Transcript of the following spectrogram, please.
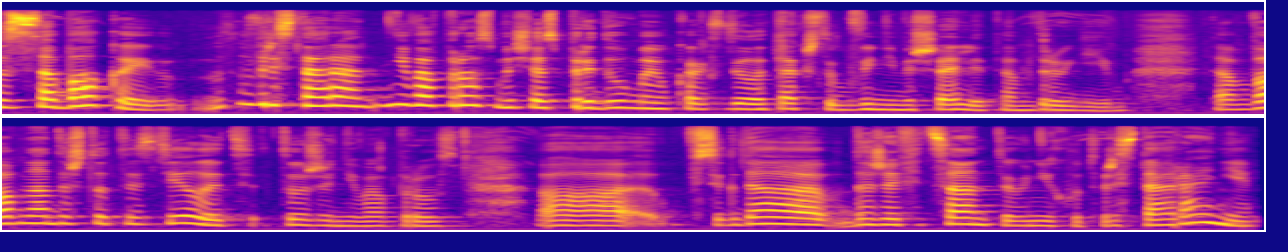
Вы с собакой в ресторан, не вопрос, мы сейчас придумаем, как сделать так, чтобы вы не мешали там другим. Там вам надо что-то сделать, тоже не вопрос. А, всегда даже официанты у них вот в ресторане,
